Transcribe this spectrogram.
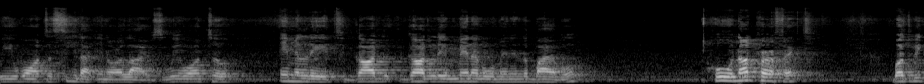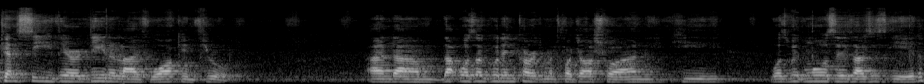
we want to see that in our lives. We want to emulate God, godly men and women in the Bible who are not perfect, but we can see their daily life walking through. And um, that was a good encouragement for Joshua, and he was with Moses as his aide.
